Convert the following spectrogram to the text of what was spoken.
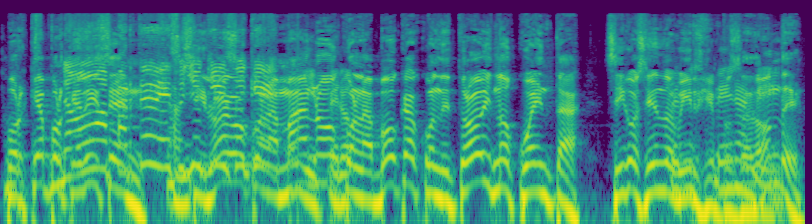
¿Por qué? Porque No, dicen, aparte de eso, yo si lo hago con que- la mano, Oye, pero- con la boca, con Detroit, no cuenta. Sigo siendo Pero virgen. Pues, ¿de espérame. dónde?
